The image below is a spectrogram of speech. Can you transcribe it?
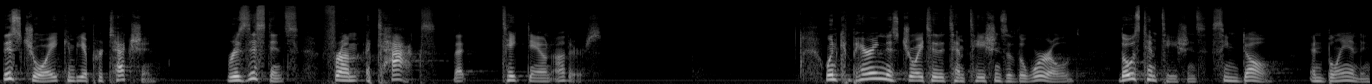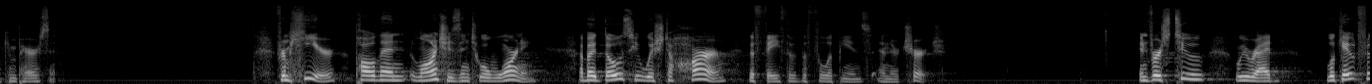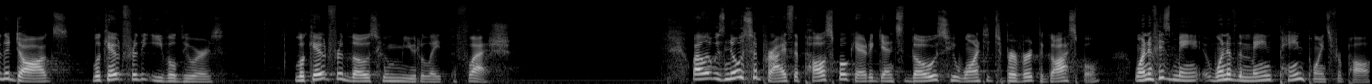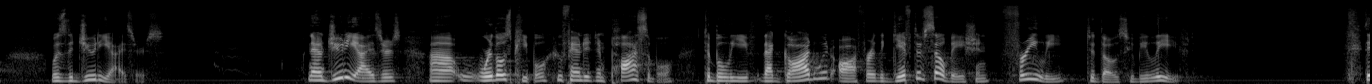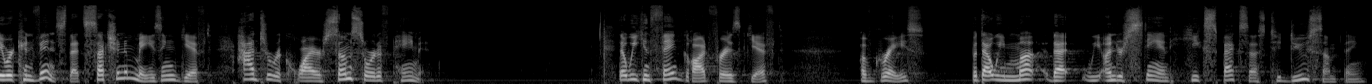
This joy can be a protection, resistance from attacks that take down others. When comparing this joy to the temptations of the world, those temptations seem dull and bland in comparison. From here, Paul then launches into a warning about those who wish to harm the faith of the Philippians and their church. In verse 2, we read, Look out for the dogs, look out for the evildoers, look out for those who mutilate the flesh. While it was no surprise that Paul spoke out against those who wanted to pervert the gospel, one of, his main, one of the main pain points for Paul was the Judaizers. Now, Judaizers uh, were those people who found it impossible to believe that God would offer the gift of salvation freely to those who believed. They were convinced that such an amazing gift had to require some sort of payment. That we can thank God for his gift of grace, but that we, mu- that we understand he expects us to do something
